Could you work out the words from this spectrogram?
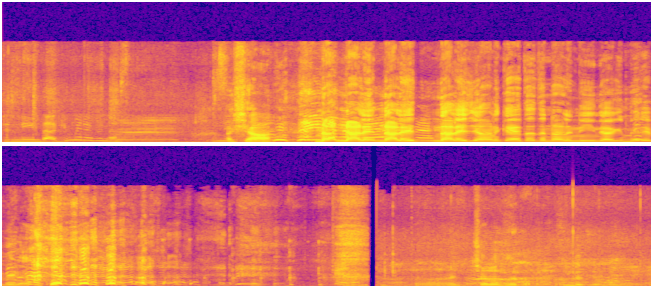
ਤੇ ਨੀਂਦ ਆ ਗਈ ਮੇਰੇ ਬਿਨਾ? ਅੱਛਾ ਨਾਲੇ ਨਾਲੇ ਨਾਲੇ ਜਾਣ ਕੇ ਆਇਆ ਤੇ ਨਾਲੇ ਨੀਂਦ ਆ ਗਈ ਮੇਰੇ ਬਿਨਾ। ਚਲੋ ਫਿਰ ਅੰਦਰ ਚੱਲੀਏ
